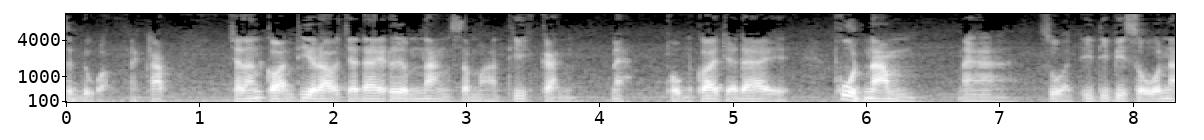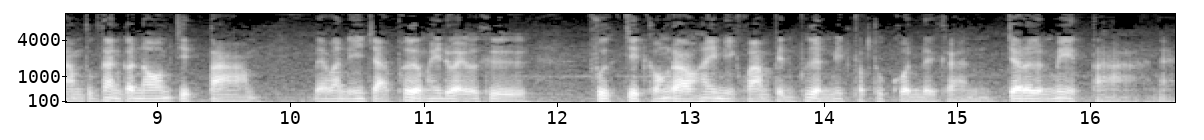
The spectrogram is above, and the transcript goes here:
สะดวกนะครับ ฉะนั้นก่อนที่เราจะได้เริ่มนั่งสมาธิกันนะผมก็จะได้พูดนำนะสวดอิติปิโสนำทุกท่านก็น้อมจิตตามแต่วันนี้จะเพิ่มให้ด้วยก็คือ ฝึกจิตของเราให้มีความเป็นเพื่อนมิตรกับทุกคนโดยการเจริญเมตตานะ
